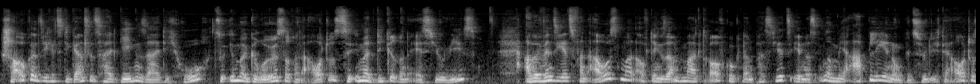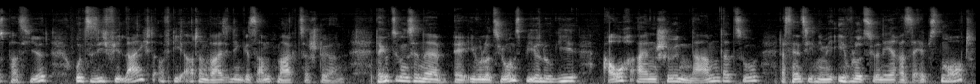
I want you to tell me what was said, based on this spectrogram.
schaukeln sich jetzt die ganze Zeit gegenseitig hoch zu immer größeren Autos, zu immer dickeren SUVs. Aber wenn Sie jetzt von außen mal auf den Gesamtmarkt drauf gucken, dann passiert es eben, dass immer mehr Ablehnung bezüglich der Autos passiert und sie sich vielleicht auf die Art und Weise den Gesamtmarkt zerstören. Da gibt es übrigens in der äh, Evolutionsbiologie auch einen schönen Namen dazu. Das nennt sich nämlich evolutionärer Selbstmord.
